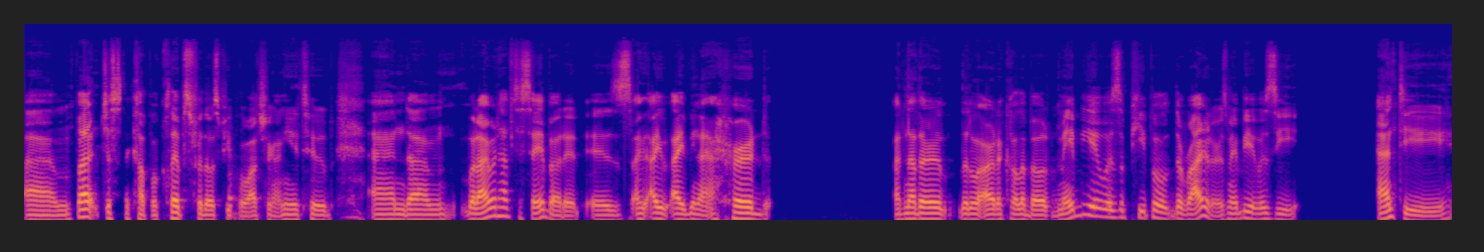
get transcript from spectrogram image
Yes. Um, but just a couple clips for those people watching on YouTube. And um, what I would have to say about it is, I, I, I mean, I heard another little article about maybe it was the people, the rioters, maybe it was the anti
